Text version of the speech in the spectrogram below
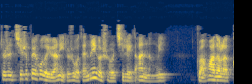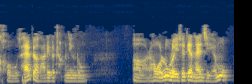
就是其实背后的原理就是我在那个时候积累的暗能力。转化到了口才表达这个场景中啊，然后我录了一些电台节目，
